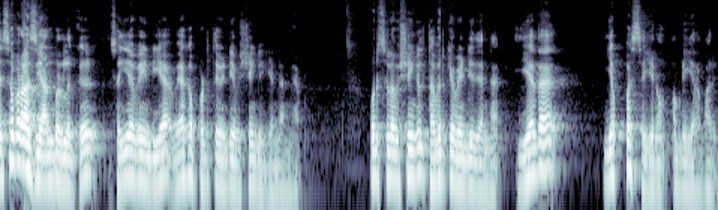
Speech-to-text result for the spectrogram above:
ரிஷபராசி அன்பர்களுக்கு செய்ய வேண்டிய வேகப்படுத்த வேண்டிய விஷயங்கள் என்னென்ன? ஒரு சில விஷயங்கள் தவிர்க்க வேண்டியது என்ன? எதை எப்போ செய்யணும் அப்படிங்கிற மாதிரி.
